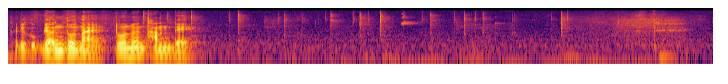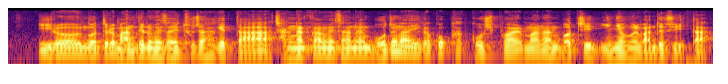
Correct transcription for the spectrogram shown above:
그리고 면도날 또는 담배 이런 것들을 만드는 회사에 투자하겠다. 장난감 회사는 모든 아이가 꼭 갖고 싶어 할 만한 멋진 인형을 만들 수 있다.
